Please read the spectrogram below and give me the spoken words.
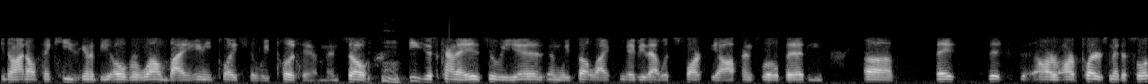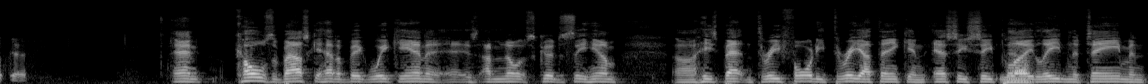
you know, I don't think he's going to be overwhelmed by any place that we put him. And so he just kind of is who he is. And we felt like maybe that would spark the offense a little bit. And uh, they, they our, our players made us look good. And Cole Zabowski had a big weekend. I know it's good to see him. Uh, he's batting 343, I think, in SEC play, Yeah. leading the team, and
